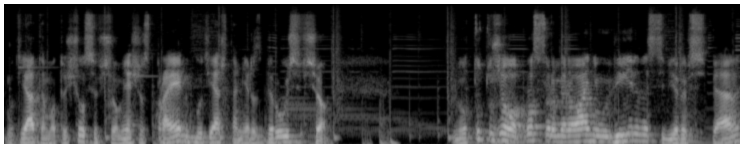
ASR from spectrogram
Вот я там отучился, все, у меня сейчас проект будет, я же там не разберусь, все. Но тут уже вопрос формирования уверенности, веры в себя,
